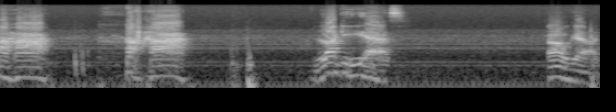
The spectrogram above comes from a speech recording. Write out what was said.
Ha ha ha! Lucky guess! Oh god.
